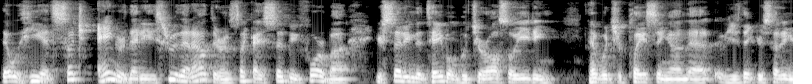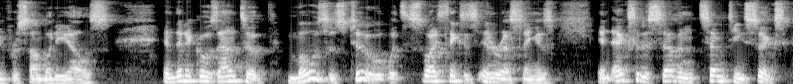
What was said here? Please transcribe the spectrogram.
that he had such anger that he threw that out there. It's like I said before about you're setting the table, but you're also eating and what you're placing on that. If you think you're setting it for somebody else. And then it goes on to Moses too. What I think is interesting is in Exodus 7, 17, 6,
